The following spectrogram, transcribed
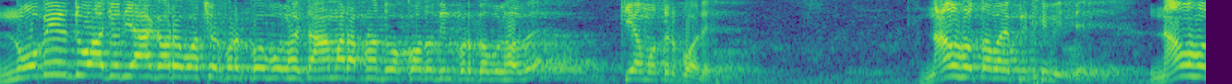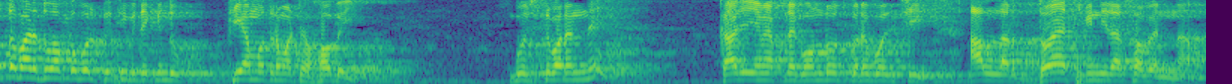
নবীর দোয়া যদি এগারো বছর পর কবুল হয়, তা আমার আপনার দোয়া কতদিন পর কবুল হবে? কিয়ামতের পরে। নাও হতে পারে পৃথিবীতে, নাও হতে পারে দোয়া কবুল পৃথিবীতে, কিন্তু কিয়ামতের মাঠে হবেই। বুঝতে পারেননি? কাজেই আমি আপনাকে অনুরোধ করে বলছি, আল্লাহর দয়া থেকে নিরাশ হবেন না।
